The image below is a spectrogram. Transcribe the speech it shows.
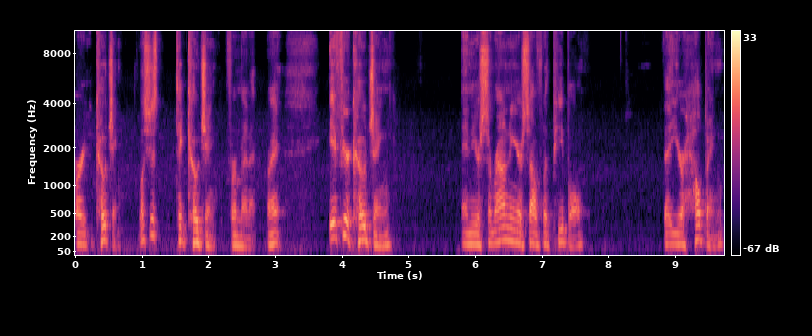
or coaching let's just take coaching for a minute, right? If you're coaching and you're surrounding yourself with people that you're helping,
